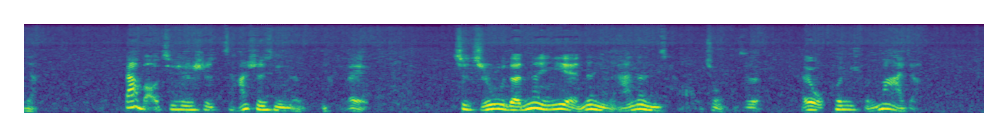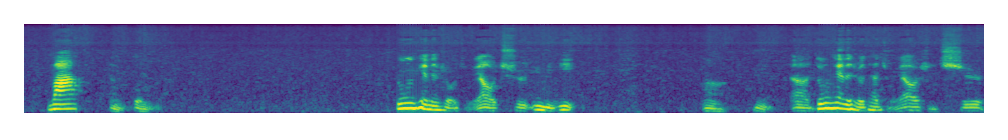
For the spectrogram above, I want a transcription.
一样。大宝其实是杂食性的鸟类，是植物的嫩叶、嫩芽、嫩草、种子，还有昆虫、蚂蚱、蛙等动物。冬天的时候主要吃玉米粒，嗯嗯呃，冬天的时候它主要是吃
